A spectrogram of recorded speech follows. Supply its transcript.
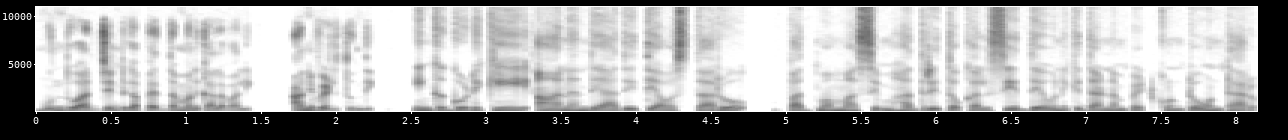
ముందు అర్జెంటుగా పెద్దమ్మని కలవాలి అని వెళుతుంది. ఇంక గుడికి ఆనంది ఆదిత్య వస్తారు. పద్మమ్మ సింహాద్రితో కలిసి దేవునికి దండం పెట్టుకుంటూ ఉంటారు.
